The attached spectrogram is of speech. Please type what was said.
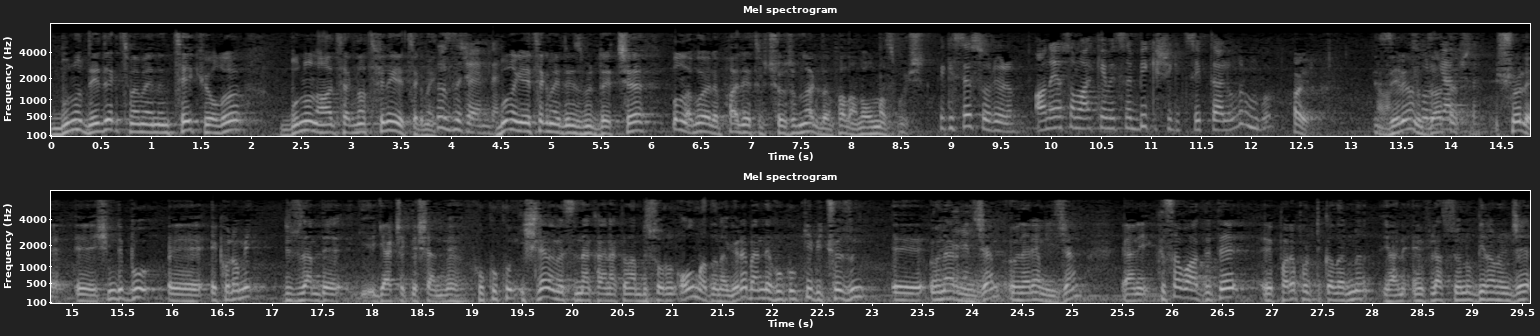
Bunu dedirtmemenin tek yolu bunun alternatifini getirmek. Hızlıca hem de. Bunu getirmediğiniz müddetçe bununla böyle palyatif çözümlerden falan olmaz bu iş. Peki size soruyorum. Anayasa Mahkemesi'ne bir kişi gitse iptal olur mu bu? Hayır. Zeliha Hanım Soru zaten gelmişti. şöyle, e, şimdi bu e, ekonomik düzlemde gerçekleşen ve hukukun işlememesinden kaynaklanan bir sorun olmadığına göre ben de hukuki bir çözüm e, önermeyeceğim, öneremeyeceğim. Yani kısa vadede e, para politikalarını yani enflasyonu bir an önce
